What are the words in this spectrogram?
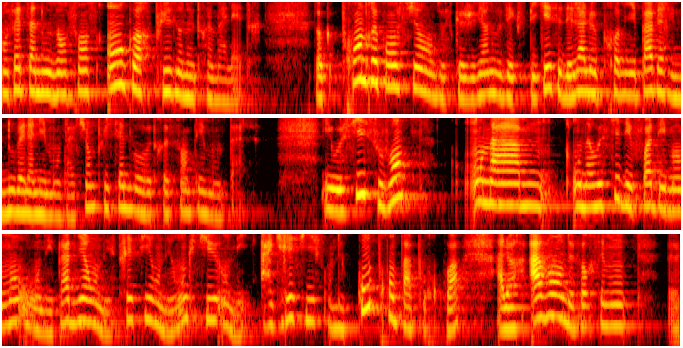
en fait, ça nous enfonce encore plus dans notre mal-être. Donc, prendre conscience de ce que je viens de vous expliquer, c'est déjà le premier pas vers une nouvelle alimentation plus saine pour votre santé mentale. Et aussi, souvent, on a, on a aussi des fois des moments où on n'est pas bien, on est stressé, on est anxieux, on est agressif, on ne comprend pas pourquoi. Alors, avant de forcément euh,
